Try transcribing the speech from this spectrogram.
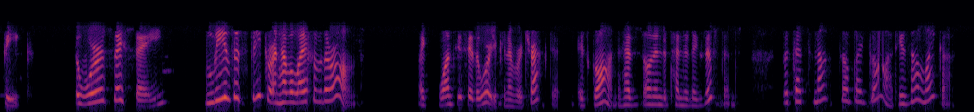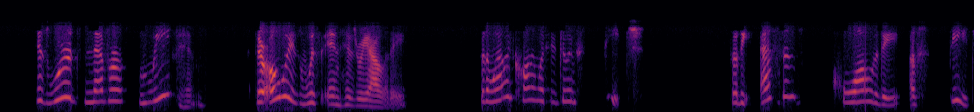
speak, the words they say leave the speaker and have a life of their own. Like once you say the word, you can never retract it. It's gone. It has its own independent existence. But that's not so by God. He's not like us. His words never leave him. They're always within his reality. So then why are we calling what he's doing speech? So the essence quality of speech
